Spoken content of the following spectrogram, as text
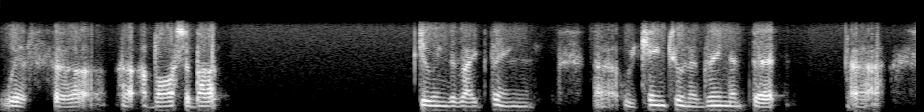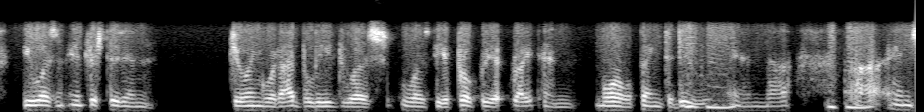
with uh, a boss about doing the right thing, uh, we came to an agreement that uh, he wasn't interested in doing what I believed was was the appropriate, right, and moral thing to do, mm-hmm. and uh, mm-hmm. uh, and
